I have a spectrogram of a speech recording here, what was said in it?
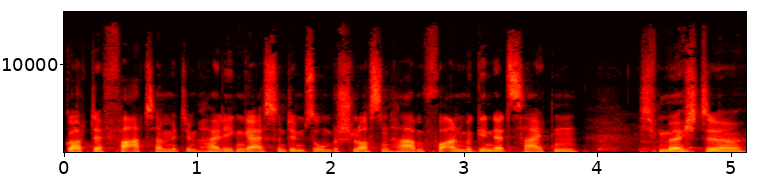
Gott, der Vater, mit dem Heiligen Geist und dem Sohn beschlossen haben vor Anbeginn der Zeiten. Ich möchte,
